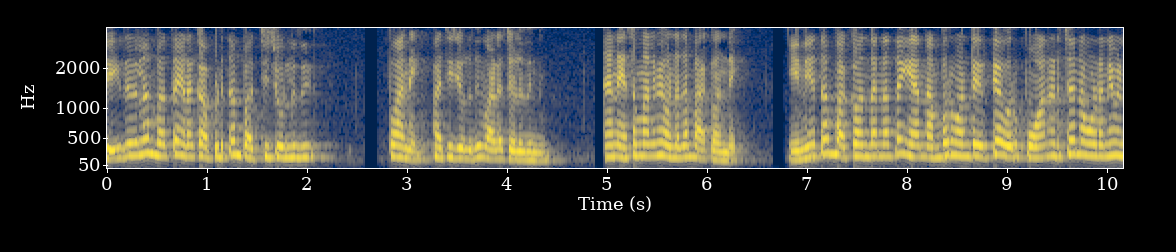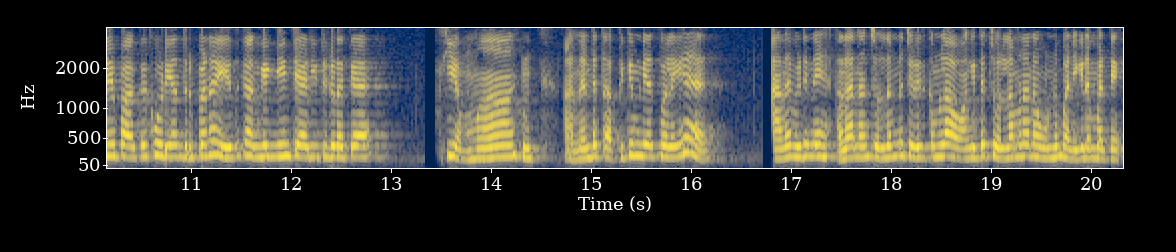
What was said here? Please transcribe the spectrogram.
செய்ததெல்லாம் பார்த்தா எனக்கு அப்படித்தான் பச்சி சொல்லுது. பானே பச்சி சொல்லுது வடை சொல்லுதுன்னு. நான் நெசமாலுமே ஒன்னதான் பார்க்க வந்தேன். என்னைய தான் பார்க்க வந்தேன்னா தான் என் நம்பர் ஒன்ட்டு இருக்க ஒரு போன் அடிச்சா நான் உடனே உன்னைய பார்க்க கூடியாந்துருப்பேனா எதுக்கு அங்கங்கேயும் தேடிட்டு கிடக்க? அம்மா. அண்ணன்ட்ட தப்பிக்க முடியாது போலயே. அதை விடுனே. அதான் நான் சொல்லணும்னு சொல்லியிருக்கோம்ல அவங்ககிட்ட சொல்லாமலாம் நான் ஒன்றும் பண்ணிக்கிட மாட்டேன்.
